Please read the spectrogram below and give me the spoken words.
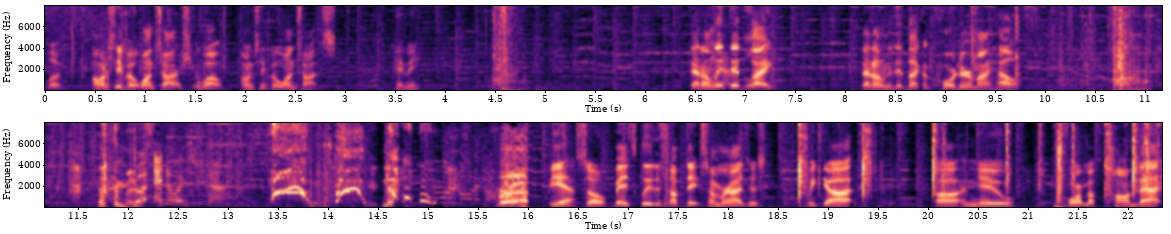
Look. I want to see if it one shots. Go out. I want to see if it one shots. Hit me. That only did like. That only did like a quarter of my health. I missed. But anyways, chat. No. Yeah, so basically this update summarizes we got uh, a new form of combat.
